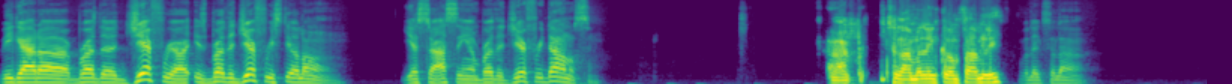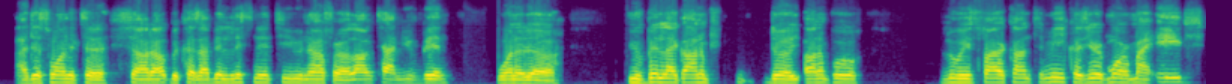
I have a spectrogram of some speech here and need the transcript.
We got uh brother Jeffrey. Uh, is brother Jeffrey still on? Yes, sir. I see him, brother Jeffrey Donaldson. Uh, Salam alaikum, family. Walaikum salam. I just wanted to shout out because I've been listening to you now for a long time. You've been one of the, you've been like honor, the honorable Louis Farrakhan to me because you're more my age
